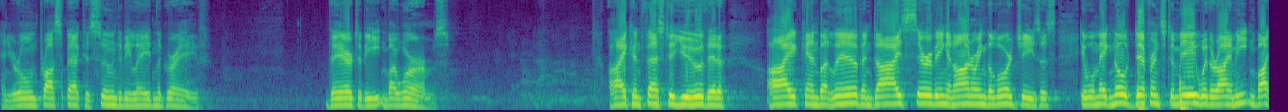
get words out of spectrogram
and your own prospect is soon to be laid in the grave, there to be eaten by worms. I confess to you that if I can but live and die serving and honoring the Lord Jesus. It will make no difference to me whether I am eaten by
